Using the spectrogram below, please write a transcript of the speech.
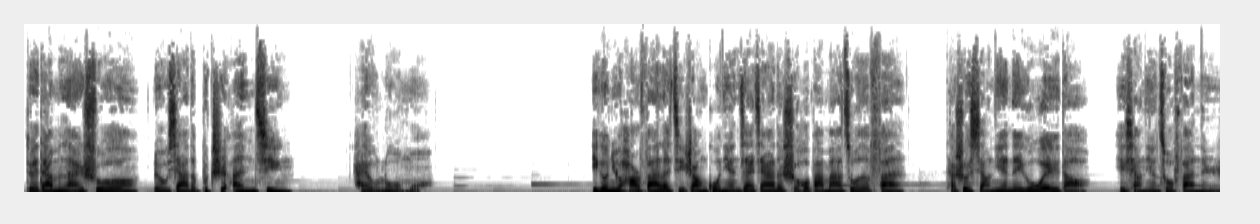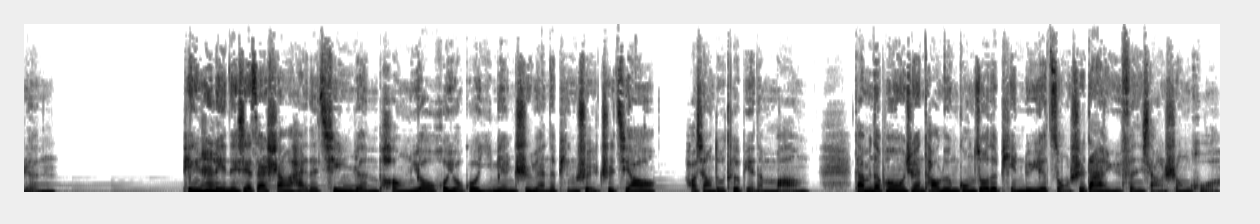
对他们来说留下的不止安静，还有落寞。一个女孩发了几张过年在家的时候爸妈做的饭，她说想念那个味道，也想念做饭的人。平日里那些在上海的亲人朋友或有过一面之缘的萍水之交，好像都特别的忙，他们的朋友圈讨论工作的频率也总是大于分享生活。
